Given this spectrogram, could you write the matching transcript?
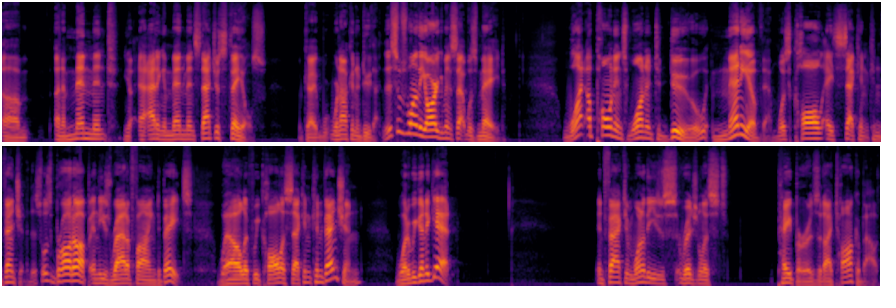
um, an amendment, you know, adding amendments, that just fails. Okay, we're not going to do that. This was one of the arguments that was made. What opponents wanted to do, many of them, was call a second convention. This was brought up in these ratifying debates. Well, if we call a second convention, what are we going to get? In fact, in one of these originalist papers that I talk about,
